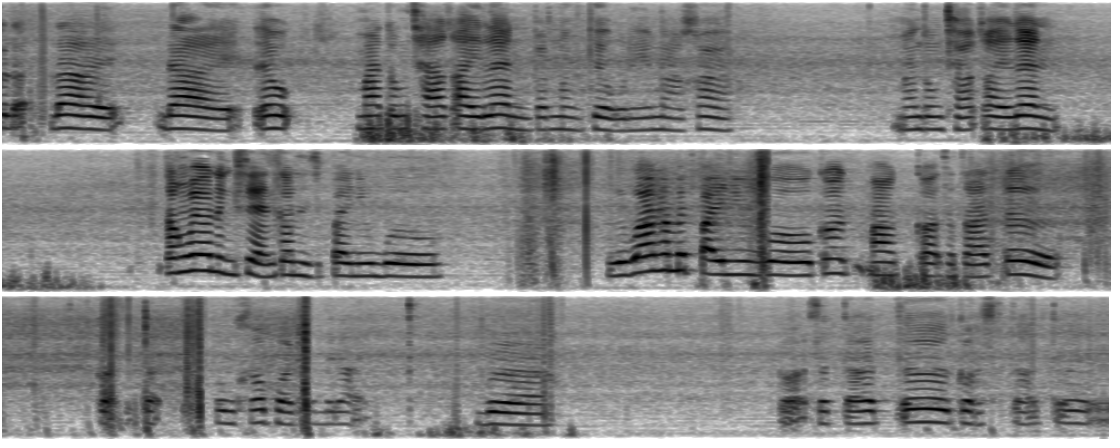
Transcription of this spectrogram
ก็ได้ได้แล้วมาตรงชาร์กไอแลนด์แป๊บหนึงเกี่ยวนนี้มาค่ะมันตรงชาร์กไอแลนด์ ต้องเวลหนึ่งแสนก่อนถึงจะไปนิวเวิลด์หรือว่าถ้าไม่ไปนิวเวิลด์ก็มาเกาะสตาร์เตอร์เกาะสตาร์ผมเข้าพอร์ตไม่ได้ เบอร์เกาะสตาร์เตอร์เกาะสตาร์เตอร์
